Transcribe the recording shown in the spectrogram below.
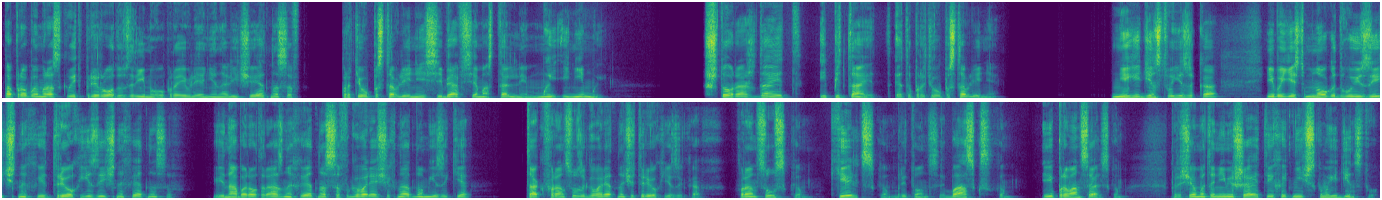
Попробуем раскрыть природу зримого проявления наличия этносов, противопоставления себя всем остальным, мы и не мы. Что рождает и питает это противопоставление? Не единство языка, ибо есть много двуязычных и трехязычных этносов, и наоборот разных этносов, говорящих на одном языке. Так французы говорят на четырех языках французском, кельтском, бретонцы, баскском и провансальском, причем это не мешает их этническому единству.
